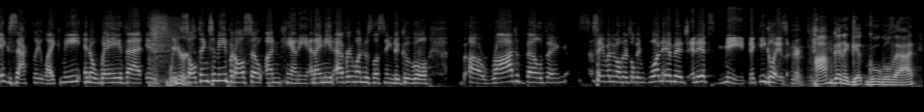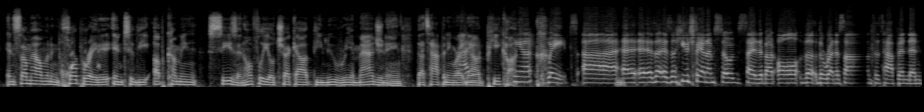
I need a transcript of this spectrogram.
exactly like me in a way that is Weird. insulting to me, but also uncanny. And I need everyone who's listening to Google uh, Rod Belding. Same with the There's only one image, and it's me, Nikki Glazer. I'm going to get Google that and somehow I'm going to incorporate it into the upcoming season. Hopefully, you'll check out the new reimagining that's happening right now I at Peacock. Can't wait. Uh, as, a, as a huge fan, I'm so excited about all the, the renaissance that's happened and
